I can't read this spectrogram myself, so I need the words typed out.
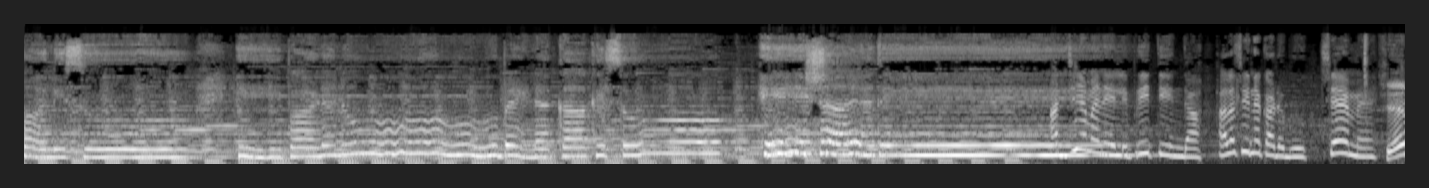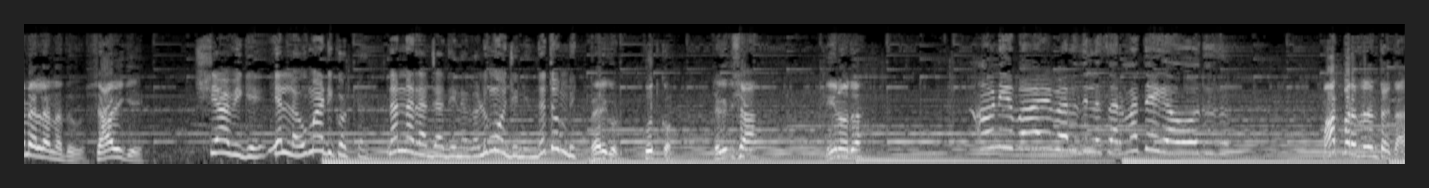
ಪಾಲಿಸು ಈ ಬಾಳನು. ಬೆಳಕಾಗಿಸು ಹೇ ಶಾರದೆ. ಅಜ್ಜಿಯ ಮನೆಯಲ್ಲಿ ಪ್ರೀತಿಯಿಂದ ಹಲಸಿನ ಕಡುಬು ಸೇಮೆ ಶೇಮೆಲ್ಲನದು ಶಾವಿಗೆ. ಶಾವಿಗೆ ಎಲ್ಲವೂ ಮಾಡಿಕೊಟ್ಟರು. ನನ್ನ ರಜಾ ದಿನಗಳು ಮೋಜಿನಿಂದ ತುಂಬಿ. ವೆರಿ ಗುಡ್ ಕೂತ್ಕೋ. ಜಗದೀಶ ನೀನೋದ ಅವನಿಗೆ ಬಾಯಿ ಬರುದಿಲ್ಲ ಸರ್ ಮತ್ತೆ ಈಗ ಓದುದು? ಮಾತ್ ಬರದ್ರೆ ಅಂತ ಆಯ್ತಾ?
